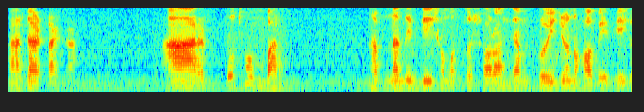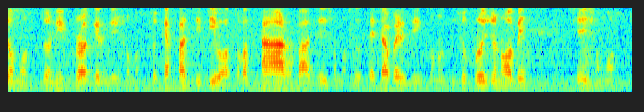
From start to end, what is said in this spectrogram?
হাজার টাকা। আর প্রথমবার আপনাদের যে সমস্ত সরঞ্জাম প্রয়োজন হবে, যে সমস্ত নেটওয়ার্কের যে সমস্ত ক্যাপাসিটি অথবা তার বা যে সমস্ত সেট আপের যে কোনো কিছু প্রয়োজন হবে, সেই সমস্ত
